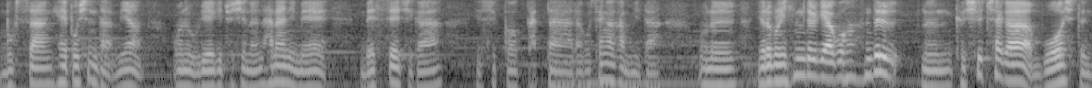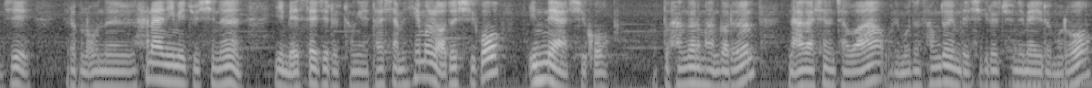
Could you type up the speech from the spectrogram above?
묵상해 보신다면 오늘 우리에게 주시는 하나님의 메시지가 있을 것 같다라고 생각합니다. 오늘 여러분을 힘들게 하고 흔들는 그 실체가 무엇이든지 여러분 오늘 하나님이 주시는 이 메시지를 통해 다시 한번 힘을 얻으시고 인내하시고 또 한 걸음 한 걸음 나아가시는 저와 우리 모든 성도님 되시기를 주님의 이름으로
